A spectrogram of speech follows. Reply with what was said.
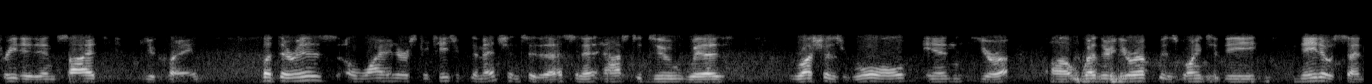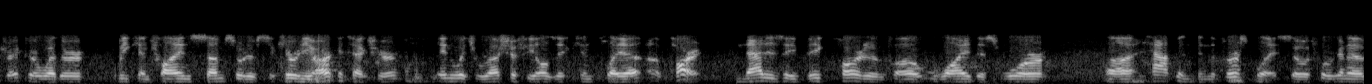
treated inside Ukraine. But there is a wider strategic dimension to this, and it has to do with Russia's role in Europe, uh, whether Europe is going to be NATO centric or whether we can find some sort of security architecture in which Russia feels it can play a, a part. And that is a big part of uh, why this war uh, happened in the first place. So, if we're going to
